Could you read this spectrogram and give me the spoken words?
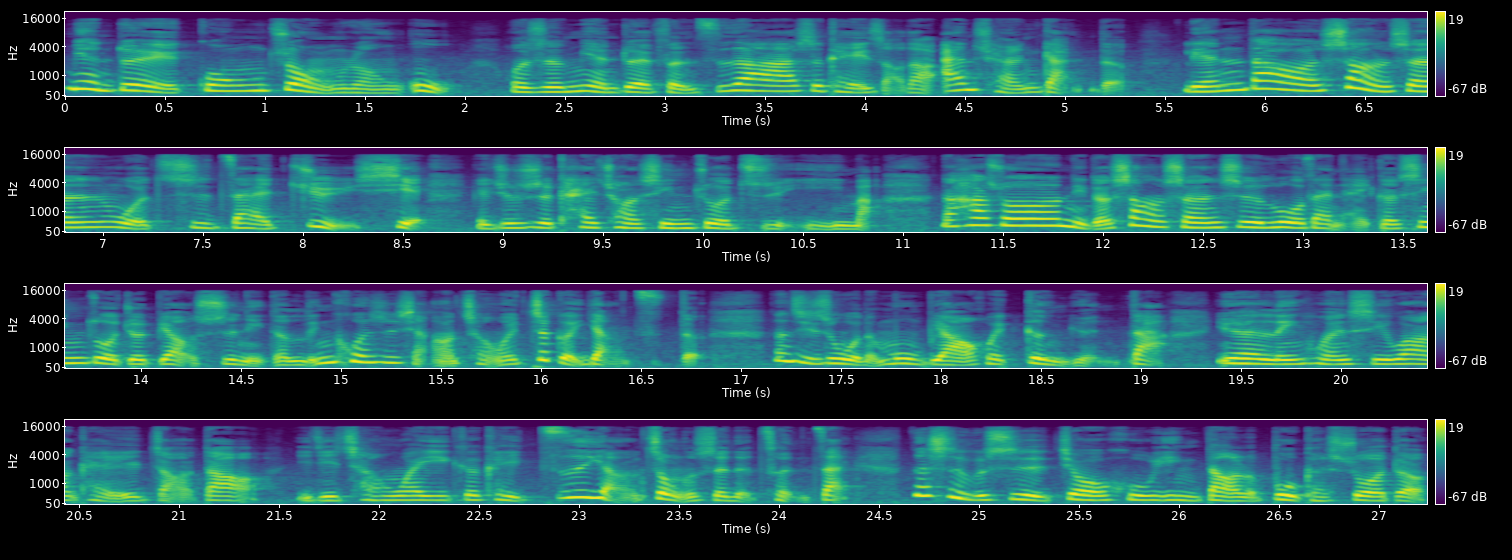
面对公众人物或者是面对粉丝啊，是可以找到安全感的。连到上升，我是在巨蟹，也就是开创星座之一嘛。那他说你的上升是落在哪一个星座，就表示你的灵魂是想要成为这个样子的。那其实我的目标会更远大，因为灵魂希望可以找到以及成为一个可以滋养众生的存在。那是不是就呼应到了 Book 说的，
